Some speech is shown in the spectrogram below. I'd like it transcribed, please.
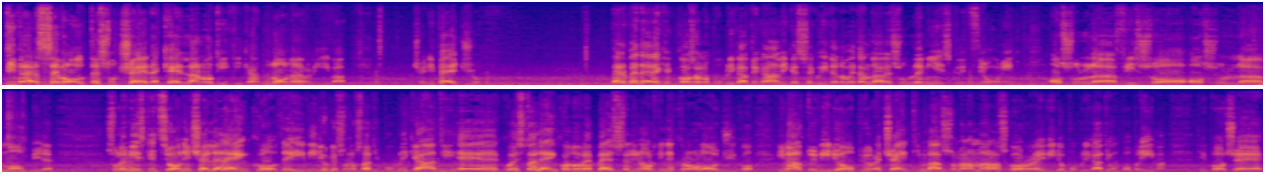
diverse volte succede che la notifica non arriva. C'è di peggio. Per vedere che cosa hanno pubblicato i canali che seguite dovete andare sulle mie iscrizioni, o sul fisso o sul mobile sulle mie iscrizioni c'è l'elenco dei video che sono stati pubblicati, e questo elenco dovrebbe essere in ordine cronologico. In alto i video più recenti, in basso mano a mano a scorrere i video pubblicati un po' prima. Tipo c'è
